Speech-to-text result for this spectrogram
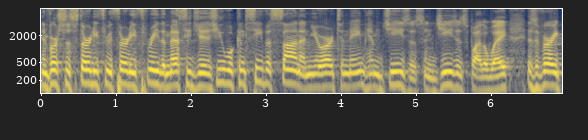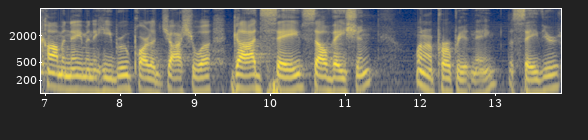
In verses 30 through 33, the message is You will conceive a son, and you are to name him Jesus. And Jesus, by the way, is a very common name in the Hebrew, part of Joshua. God saves, salvation. What an appropriate name, the Savior,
